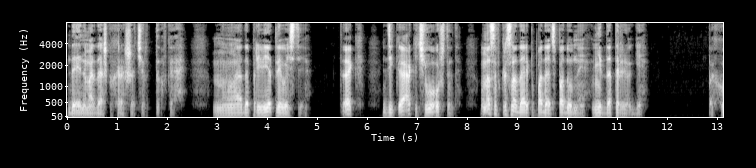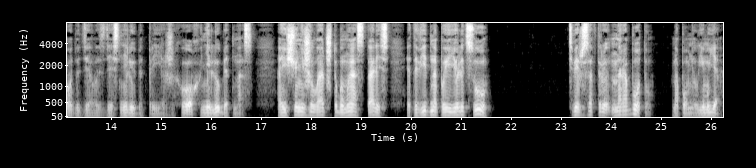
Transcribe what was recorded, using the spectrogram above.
Да и на мордашку хороша чертовка. Ну, а до приветливости... Так, дикарка, чего уж тут. У нас и в Краснодаре попадаются подобные недотреги. Походу, дело здесь не любят приезжих. Ох, не любят нас. А еще не желают, чтобы мы остались. Это видно по ее лицу. Тебе же завтра на работу, напомнил ему я.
